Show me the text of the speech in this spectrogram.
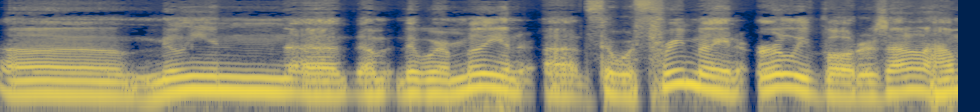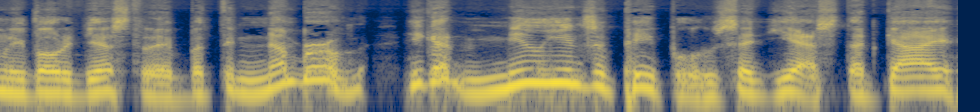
uh, million. Uh, there were a million. Uh, there were three million early voters. I don't know how many voted yesterday, but the number of he got millions of people who said yes. That guy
